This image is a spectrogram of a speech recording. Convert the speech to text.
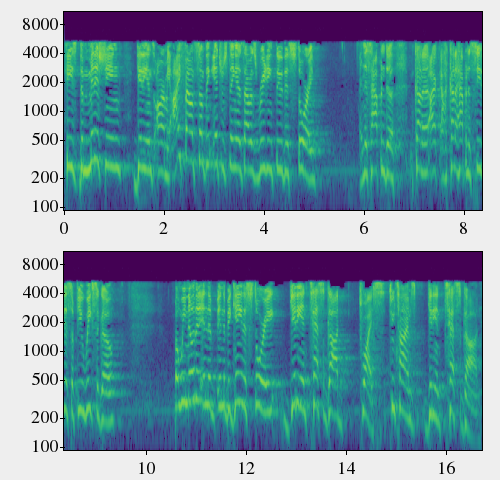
he's diminishing Gideon's army. I found something interesting as I was reading through this story. And this happened to kind of, I, I kind of happened to see this a few weeks ago. But we know that in the, in the beginning of the story, Gideon tests God twice. Two times, Gideon tests God.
